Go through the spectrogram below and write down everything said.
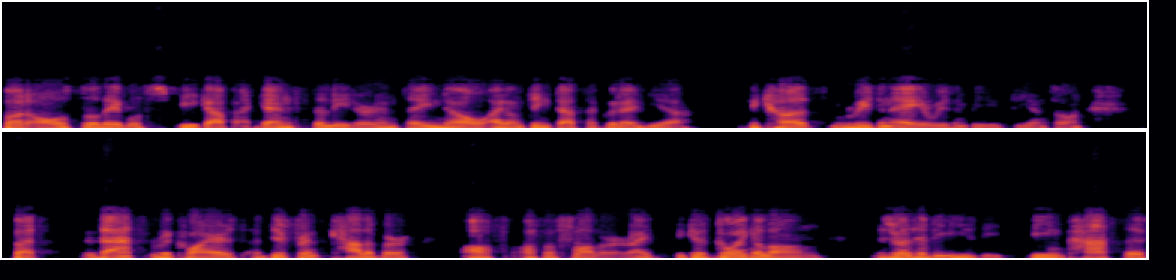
but also they will speak up against the leader and say, no, I don't think that's a good idea because reason A, reason B, C, and so on. But that requires a different caliber of, of a follower, right? Because going along is relatively easy. Being passive,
